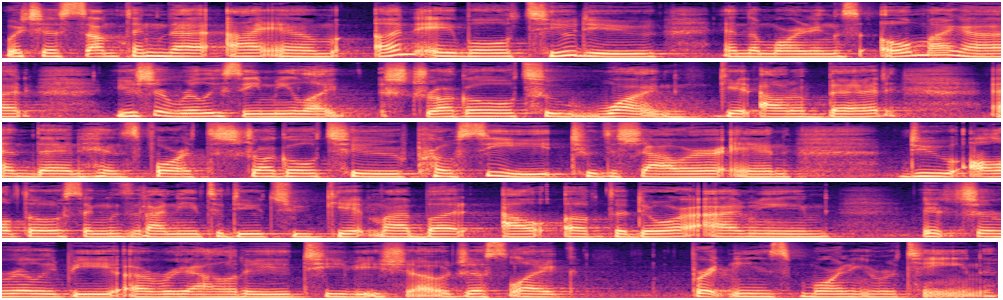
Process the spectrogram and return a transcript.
which is something that I am unable to do in the mornings. Oh my God, you should really see me like struggle to one, get out of bed, and then henceforth struggle to proceed to the shower and do all of those things that I need to do to get my butt out of the door. I mean, it should really be a reality TV show, just like Brittany's morning routine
